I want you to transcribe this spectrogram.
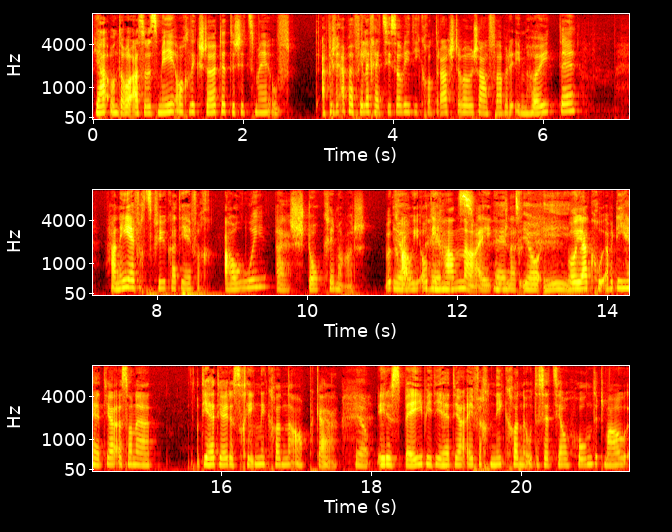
Ja, und auch, also was mich auch ein bisschen gestört hat, ist jetzt mehr auf, aber eben, vielleicht hat sie so wie die Kontraste schaffen, aber im Heute habe ich einfach das Gefühl gehabt, die einfach alle einen Stock im Arsch. Wirklich Ja, alle, auch die haben's- Hanna eigentlich. haben's- ja, eh. Wo ja cool, aber die hat ja so eine, die hat ja ihr Kind nicht können abgeben Ja. Ihr Baby, die hat ja einfach nicht können, und das hat sie auch hundertmal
